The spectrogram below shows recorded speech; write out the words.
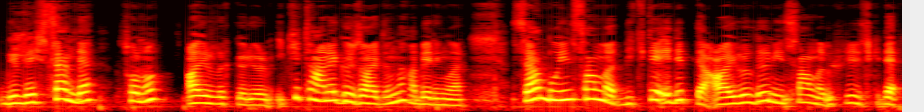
birleşsen de sonu ayrılık görüyorum. İki tane göz aydınlı haberin var. Sen bu insanla dikte edip de ayrıldığın insanla üçlü ilişkide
